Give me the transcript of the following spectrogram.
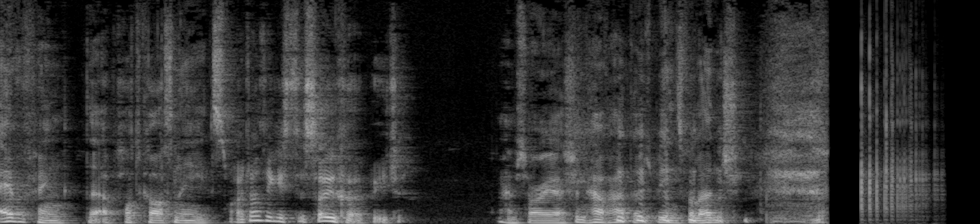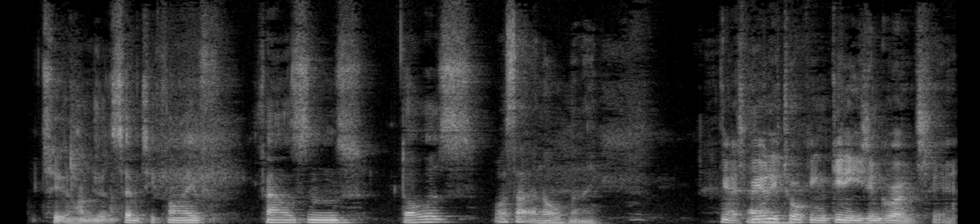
everything that a podcast needs. I don't think it's the sofa, Peter. I'm sorry, I shouldn't have had those beans for lunch. $275,000. What's that in old money? Yes, we're only talking guineas and groats here.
